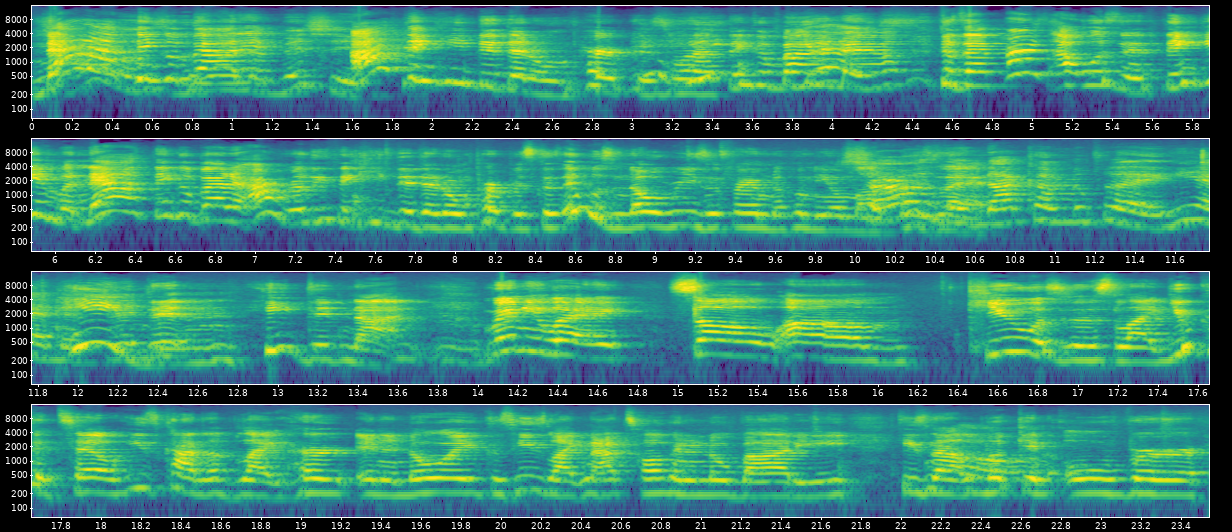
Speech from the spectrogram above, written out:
Now that I think about it. I think he did that on purpose when I think about Yes. it now. Because at first I wasn't thinking, but now I think about it, I really think he did that on purpose because it was no reason for him to put me on my Charles his did not come to play. He had. He didn't. He did not. But anyway, so um Q was just like you could tell he's kind of like hurt and annoyed because he's like not talking to nobody. He's not Aw. looking over.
